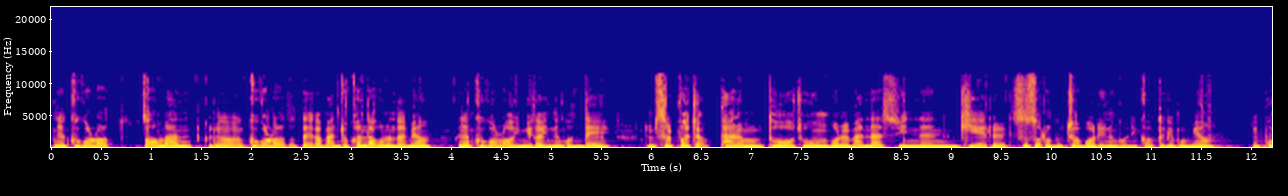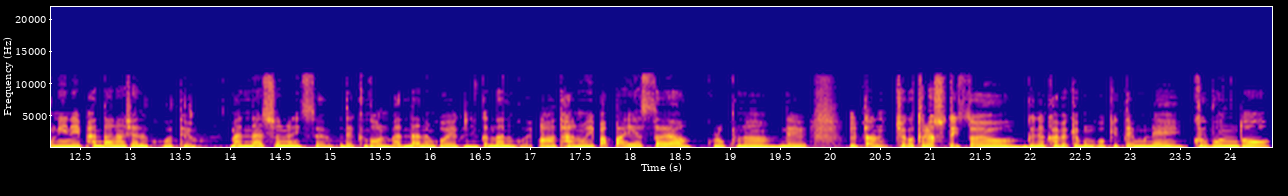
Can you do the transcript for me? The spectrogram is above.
그냥 그걸로서만 그냥 그걸로도 내가 만족한다 그런다면 그냥 그걸로 의미가 있는 건데 좀 슬프죠. 다른 더 좋은 분을 만날 수 있는 기회를 스스로 놓쳐버리는 거니까 어떻게 보면 본인이 판단하셔야 될 것 같아요. 만날 수는 있어요. 근데 그건 만나는 거에 그냥 끝나는 거예요. 아 단호히 빠빠이 했어요. 그렇구나. 네 일단 제가 틀릴 수도 있어요. 그냥 가볍게 본 거기 때문에 그분도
